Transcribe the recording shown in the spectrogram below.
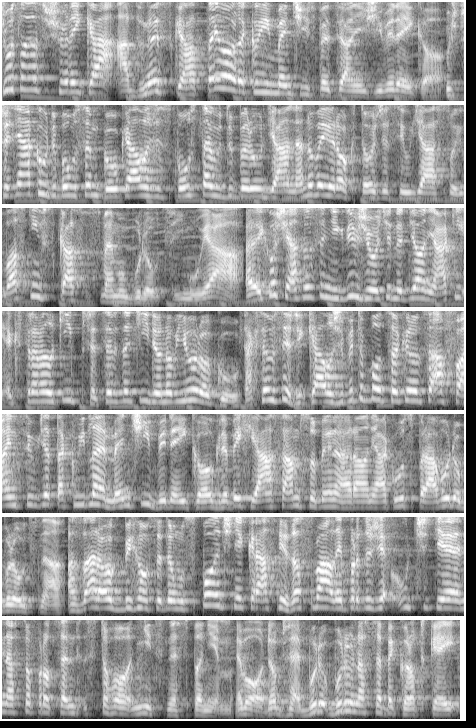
Čus se zase videjka a dneska tady mám takový menší speciálnější videjko. Už před nějakou dobou jsem koukal, že spousta youtuberů dělá na nový rok to, že si udělá svůj vlastní vzkaz svému budoucímu já. A jakož já jsem si nikdy v životě nedělal nějaký extra velký předsevzetí do nového roku, tak jsem si říkal, že by to bylo celkem docela fajn si udělat takovýhle menší videjko, kde bych já sám sobě nahrál nějakou zprávu do budoucna. A za rok bychom se tomu společně krásně zasmáli, protože určitě na 100% z toho nic nesplním nesplním. Nebo dobře, budu, budu na sebe krotkej,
